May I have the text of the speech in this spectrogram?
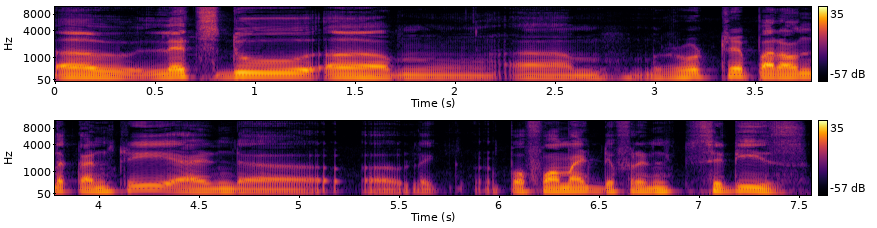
uh, let's do um, um, road trip around the country and uh, uh, like perform at different cities.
